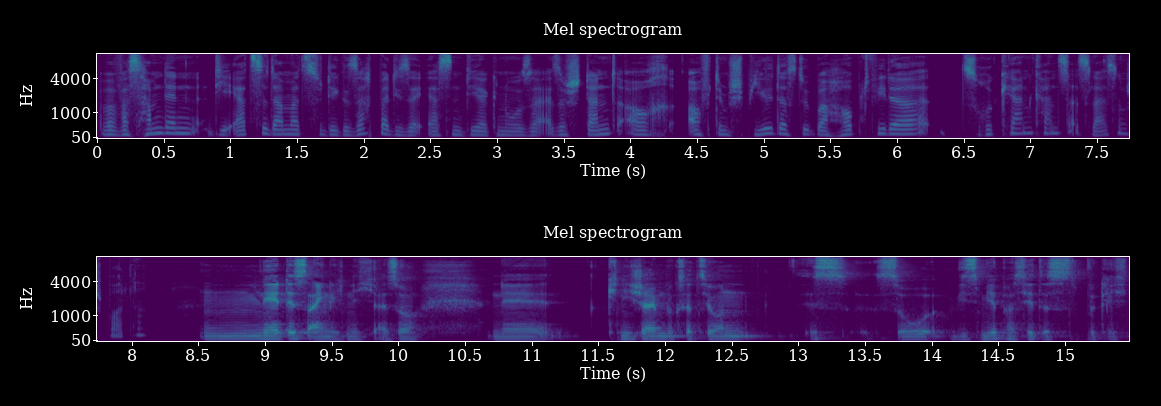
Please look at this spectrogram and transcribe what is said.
Aber was haben denn die Ärzte damals zu dir gesagt bei dieser ersten Diagnose? Also stand auch auf dem Spiel, dass du überhaupt wieder zurückkehren kannst als Leistungssportler? Mm, nee, das eigentlich nicht. Also eine Kniescheibenluxation ist so, wie es mir passiert ist, wirklich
